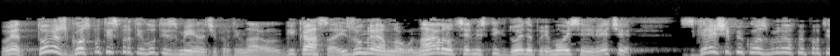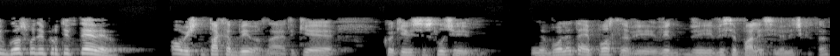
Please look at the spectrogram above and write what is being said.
Оред, тогаш Господ испрати лути змија, значи, против народот. Ги каса, изумреа многу. Народот, седми стик, дојде при Мојсе и рече, сгрешивме кога зборувавме против Господи и против Тебе. Обично така бива, знаете, ке, кој ќе ви се случи неволјата, е после ви, ви, ви, ви се пали си величката.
